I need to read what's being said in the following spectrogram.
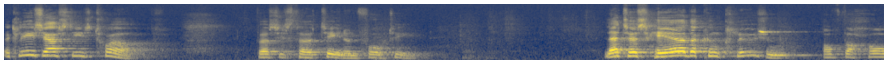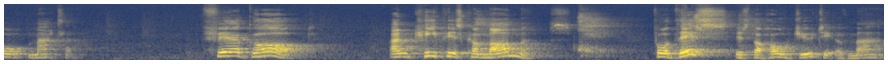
Ecclesiastes 12, verses 13 and 14. Let us hear the conclusion of the whole matter. Fear God and keep his commandments, for this is the whole duty of man.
